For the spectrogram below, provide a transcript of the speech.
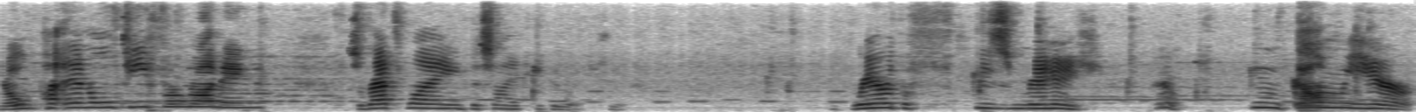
No penalty for running. So that's why I decided to do it here. Where the f is May? Fucking Come here.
